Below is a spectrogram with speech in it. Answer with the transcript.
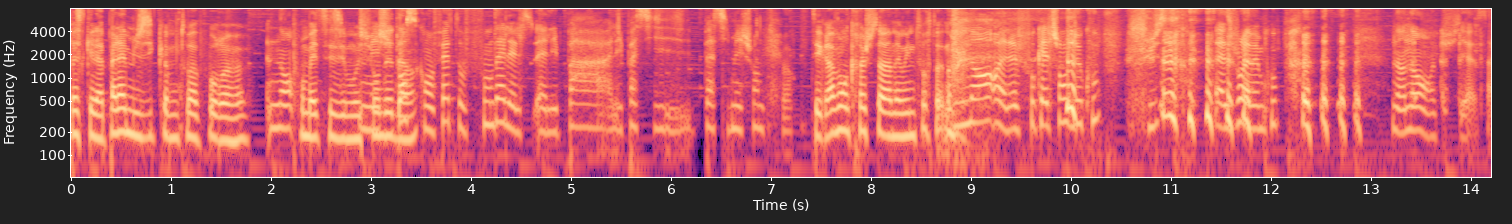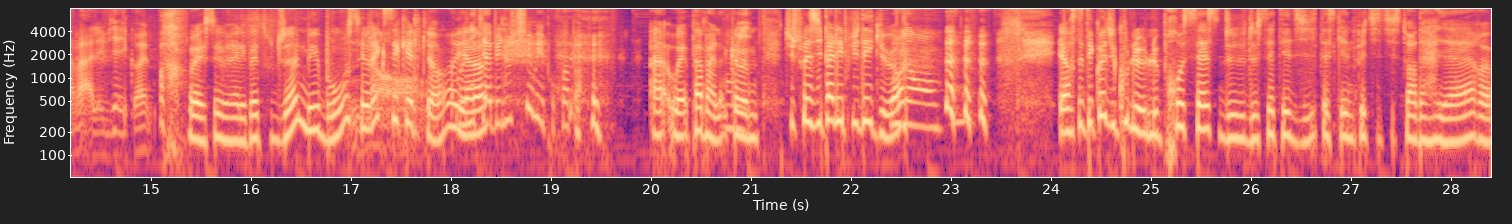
parce qu'elle a pas la musique comme toi pour, euh, Non, pour mettre ses émotions mais je dedans. pense qu'en fait, au fond d'elle, elle, elle est pas, elle est pas si, pas si méchante, tu vois. T'es grave en crush sur Anna Wintour, toi, non Non, il faut qu'elle change de coupe, juste. Elle a toujours la même coupe. Non, non, et puis euh, ça va, elle est vieille quand même. Ouais, c'est vrai, elle est pas toute jeune, mais bon, c'est vrai que c'est quelqu'un. Monica alors- Bellucci, oui, pourquoi pas. Ah ouais, pas mal, quand Oui. même. Tu choisis pas les plus dégueux, hein Non, Et alors, c'était quoi, du coup, le, le process de, de cet édit Est-ce qu'il y a une petite histoire derrière? Euh,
